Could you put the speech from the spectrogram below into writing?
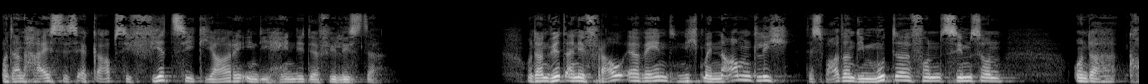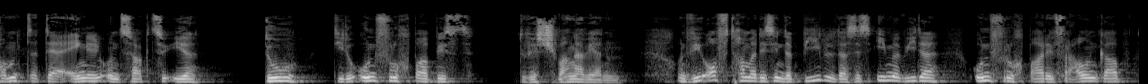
Und dann heißt es, er gab sie 40 Jahre in die Hände der Philister. Und dann wird eine Frau erwähnt, nicht mehr namentlich, das war dann die Mutter von Simson. Und da kommt der Engel und sagt zu ihr, du, die du unfruchtbar bist, du wirst schwanger werden. Und wie oft haben wir das in der Bibel, dass es immer wieder unfruchtbare Frauen gab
